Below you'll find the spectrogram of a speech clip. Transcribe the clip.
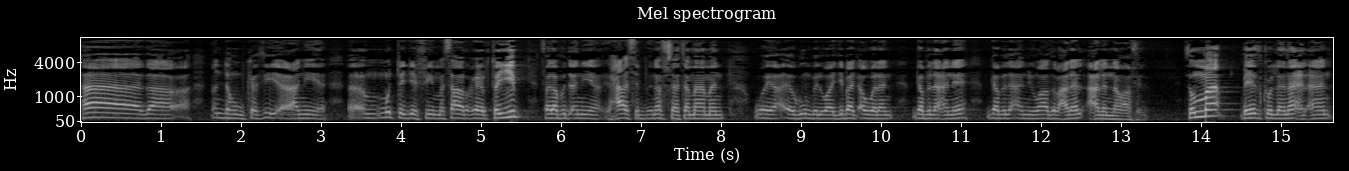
هذا عنده كثير يعني متجه في مسار غير طيب فلا بد أن يحاسب نفسه تماما. ويقوم بالواجبات أولا قبل أن قبل أن يواظب على على النوافل. ثم بيذكر لنا الآن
